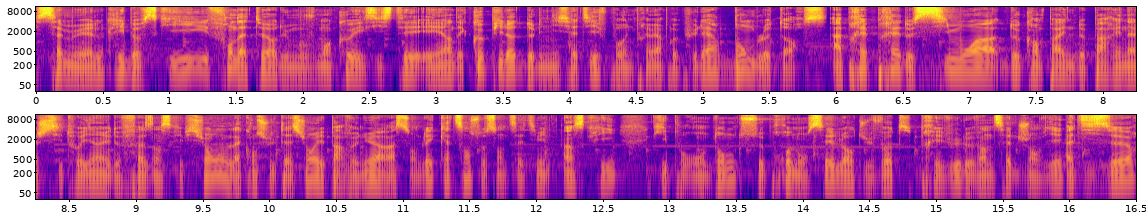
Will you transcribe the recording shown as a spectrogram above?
Samuel Gribowski, fondateur du mouvement Coexister et un des copilotes de l'initiative pour une primaire populaire, bombe le torse. Après près de 6 mois de campagne de parrainage citoyen et de phase d'inscription, la consultation est parvenue à rassembler 467 000 inscrits qui pourront donc se prononcer lors du vote prévu le 27 janvier à 10h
